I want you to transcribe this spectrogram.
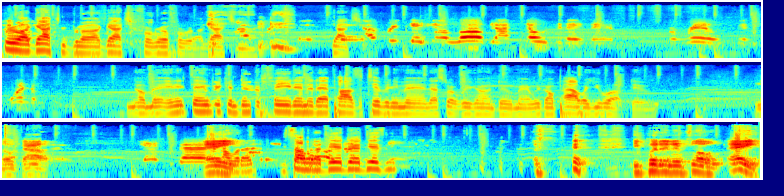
true. I got you, bro. I got you for real, for real. I got you, man. Got you. I appreciate y'all love y'all show today, man. For real. It's wonderful. No, man. Anything we can do to feed into that positivity, man, that's what we're gonna do, man. We're gonna power you up, dude. No doubt. Yes, sir. Hey. You saw what I, you saw what I did there, Dizzy? he put it in flow. Hey,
